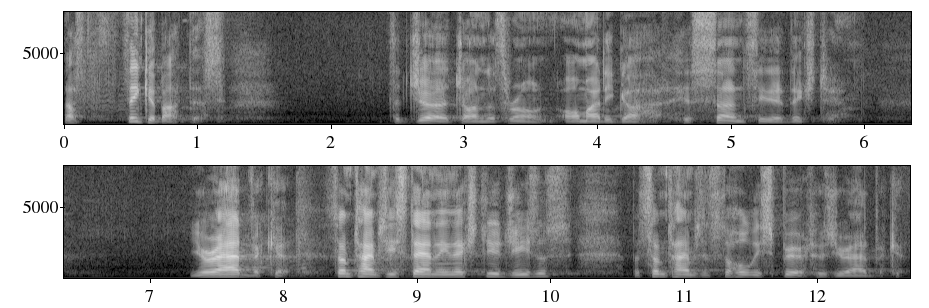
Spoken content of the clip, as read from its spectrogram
Now, think about this the judge on the throne, Almighty God, his son seated next to him your advocate. Sometimes he's standing next to you, Jesus, but sometimes it's the Holy Spirit who's your advocate.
